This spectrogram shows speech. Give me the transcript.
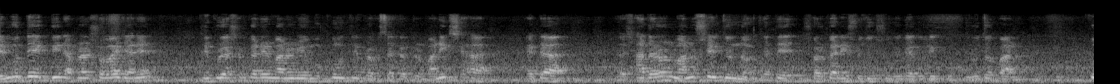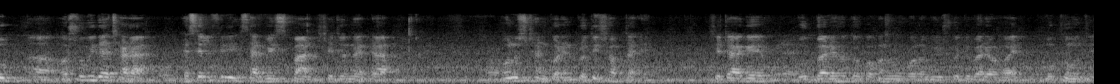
এর মধ্যে একদিন আপনারা সবাই জানেন ত্রিপুরা সরকারের মাননীয় মুখ্যমন্ত্রী প্রফেসর ডক্টর মানিক সাহা একটা সাধারণ মানুষের জন্য যাতে সরকারি সুযোগ সুবিধাগুলি খুব দ্রুত পান, খুব অসুবিধা ছাড়া হেসেল ফ্রি সার্ভিস পান, সেজন্য একটা অনুষ্ঠান করেন প্রতি সপ্তাহে। সেটা আগে বুধবারে হতো, কখনো কখনো বৃহস্পতিবারেও হয়, মুখ্যমন্ত্রী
